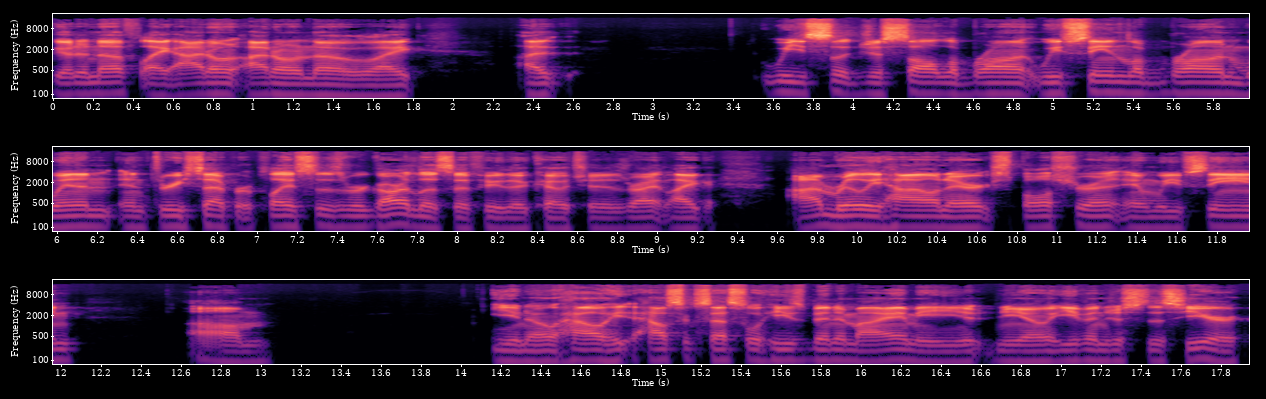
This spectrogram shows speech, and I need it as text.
good enough? Like i don't i don't know. Like i we just saw lebron we've seen lebron win in three separate places regardless of who the coach is right? Like i'm really high on erik spoelstra and we've seen um you know how he, how successful he's been in miami you, you know even just this year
